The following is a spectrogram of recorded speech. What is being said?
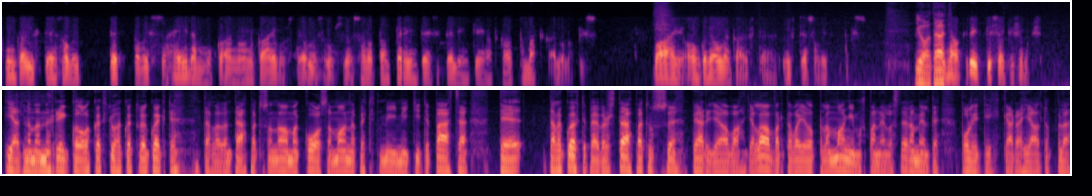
kuinka yhteensovitettavissa heidän mukaan on kaivosteollisuus, jos sanotaan perinteiset elinkeinot kautta matkailulapissa, vai onko ne ollenkaan yhteen, yhteensovitettavissa? Joo, tämä... Nämä on kriittisiä kysymyksiä. Ja nämä kun tulee kuekte tällä tähpätys on naama koolsa mannapet, miimi te päästä te Täällä kueftepäivässä tähpätus pärjäävä ja laavartava ja loppella mangimuspaneella sitä mieltä politiikkaa ja toppela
